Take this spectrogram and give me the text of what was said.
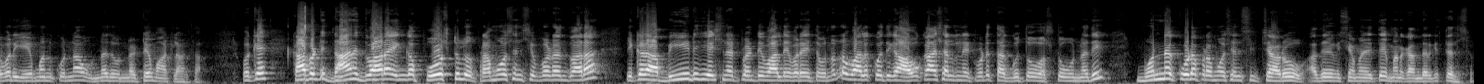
ఎవరు ఏమనుకున్నా ఉన్నది ఉన్నట్టే మాట్లాడతా. ఓకే? కాబట్టి దాని ద్వారా ఇంకా పోస్టులు ప్రమోషన్స్ ఇవ్వడం ద్వారా ఇక్కడ బీఈడి చేసినటువంటి వాళ్ళు ఎవరైతే ఉన్నారో వాళ్ళకి కొద్దిగా అవకాశాలు అనేటువంటి తగ్గుతూ వస్తూ ఉన్నది. మొన్న కూడా ప్రమోషన్స్ ఇచ్చారు. అదే విషయం అయితే మనకు అందరికీ తెలుసు.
